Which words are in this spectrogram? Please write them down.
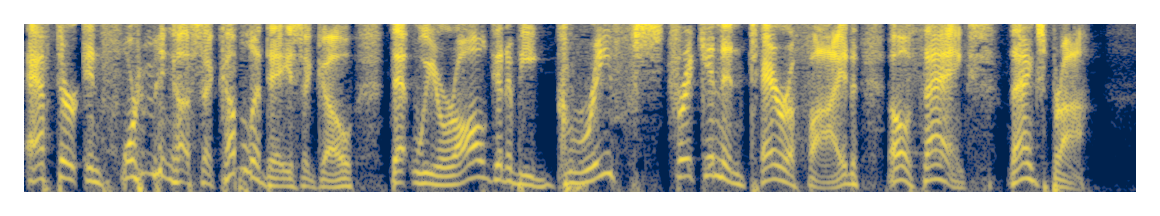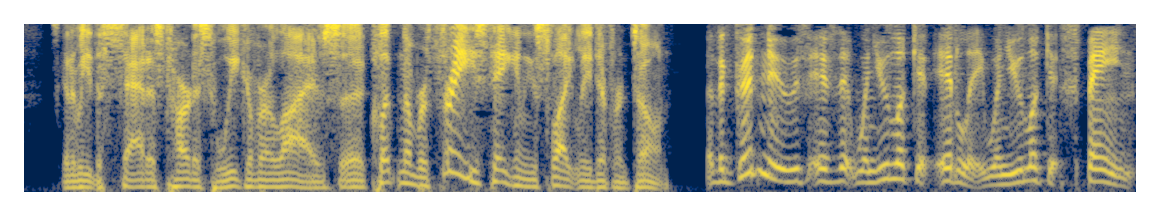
after informing us a couple of days ago that we are all going to be grief stricken and terrified. Oh, thanks. Thanks, brah. It's going to be the saddest, hardest week of our lives. Uh, clip number three is taking a slightly different tone. The good news is that when you look at Italy, when you look at Spain,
